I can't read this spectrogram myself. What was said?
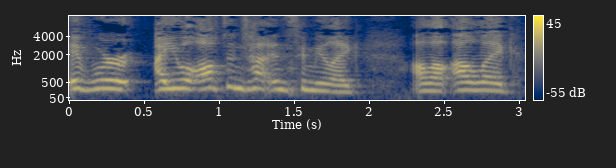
if we're, you will often tend to me like, I'll, I'll, I'll like,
